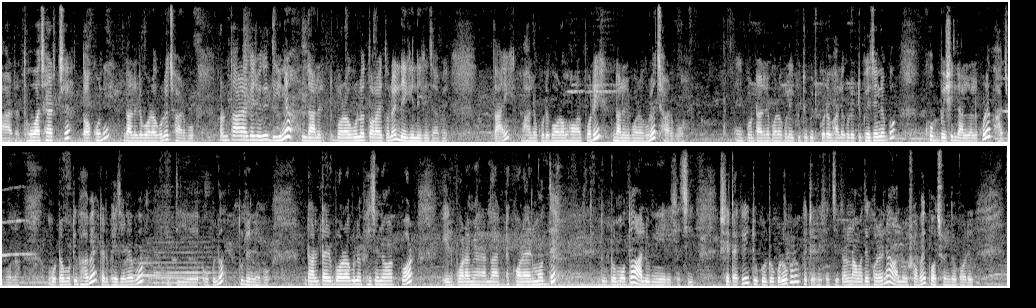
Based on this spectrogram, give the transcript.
আর ধোয়া ছাড়ছে, তখনই ডালের বড়াগুলো ছাড়বো। কারণ তার আগে যদি দিই না, ডালের বড়াগুলো তলায় তলায় লেগে লেগে যাবে। তাই ভালো করে গরম হওয়ার পরেই ডালের বড়াগুলো ছাড়বো। এরপর ডালের বড়াগুলো পিট করে ভালো করে একটু ভেজে নেব। খুব বেশি লাল লাল করে ভাজবো না। মোটামুটিভাবে এটা ভেজে নেব, দিয়ে ওগুলো তুলে নেব। ডালটার বড়াগুলো ভেজে নেওয়ার পর, এরপর আমি আলাদা একটা কড়াইয়ের মধ্যে দুটো মতো আলু নিয়ে রেখেছি। সেটাকেই টুকরো টুকরো করে কেটে রেখেছি, কারণ আমাদের ঘরে না আলু সবাই পছন্দ করে।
